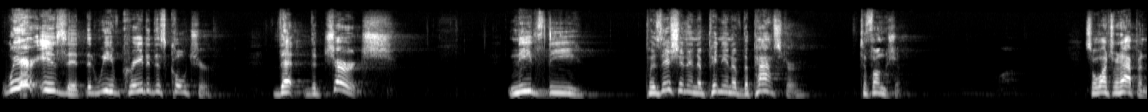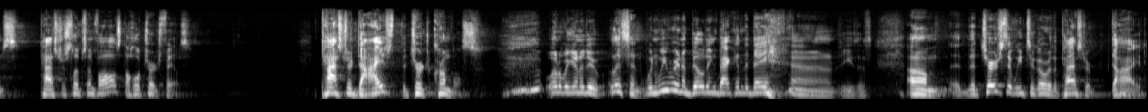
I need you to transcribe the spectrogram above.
Where is it that we have created this culture that the church needs the position and opinion of the pastor to function? So, watch what happens. Pastor slips and falls, the whole church fails. Pastor dies, the church crumbles. What are we going to do? Listen, when we were in a building back in the day, oh, Jesus, um, the church that we took over, the pastor died.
